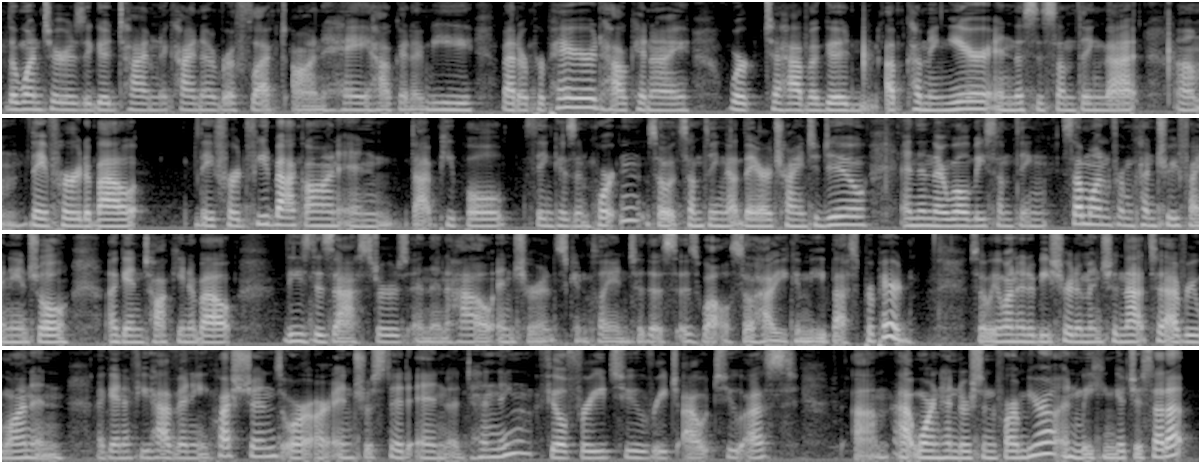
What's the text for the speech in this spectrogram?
the winter is a good time to kind of reflect on hey how can i be better prepared how can i work to have a good upcoming year and this is something that um, they've heard about they've heard feedback on and that people think is important so it's something that they are trying to do and then there will be something someone from country financial again talking about these disasters and then how insurance can play into this as well. So, how you can be best prepared. So, we wanted to be sure to mention that to everyone. And again, if you have any questions or are interested in attending, feel free to reach out to us um, at Warren Henderson Farm Bureau and we can get you set up.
